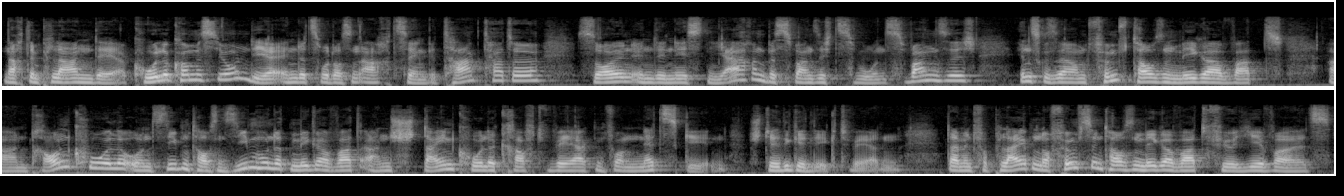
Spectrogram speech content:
Nach dem Plan der Kohlekommission, die ja Ende 2018 getagt hatte, sollen in den nächsten Jahren bis 2022 insgesamt 5000 Megawatt an Braunkohle und 7700 Megawatt an Steinkohlekraftwerken vom Netz gehen, stillgelegt werden. Damit verbleiben noch 15.000 Megawatt für jeweils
